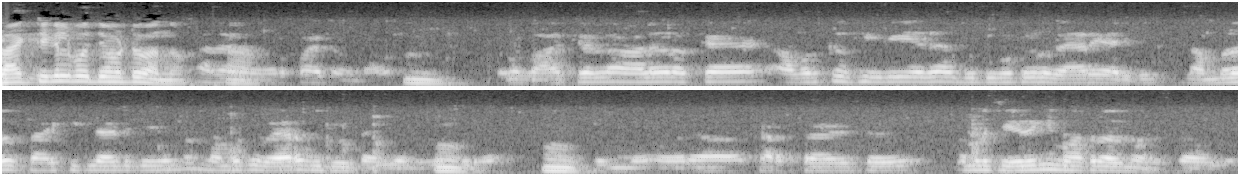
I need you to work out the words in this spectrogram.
പ്രാക്ടിക്കൽ ബുദ്ധിമുട്ട് വന്നു. അതെ, ഉറപ്പായിട്ടും ഉണ്ടാവും പിന്നെ ബാക്കിയുള്ള ആളുകളൊക്കെ അവർക്ക് ഫീൽ ചെയ്ത ബുദ്ധിമുട്ടുകൾ വേറെ ആയിരിക്കും. നമ്മൾ പ്രാക്ടിക്കലായിട്ട് ചെയ്യുമ്പോൾ നമുക്ക് വേറെ ബുദ്ധിമുട്ടായിരിക്കും പിന്നെ ഓരോ കറക്റ്റായിട്ട് നമ്മൾ ചെയ്തെങ്കിൽ മാത്രമേ അത് മനസ്സിലാവുള്ളൂ.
